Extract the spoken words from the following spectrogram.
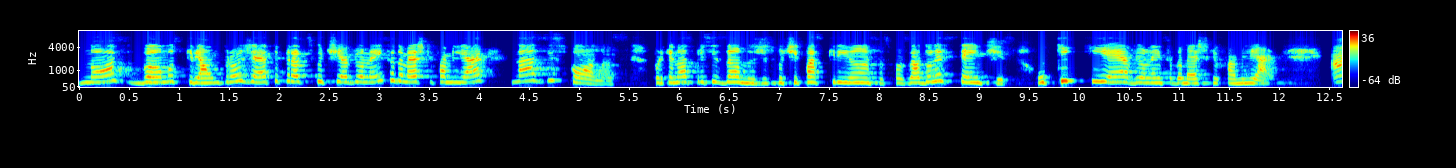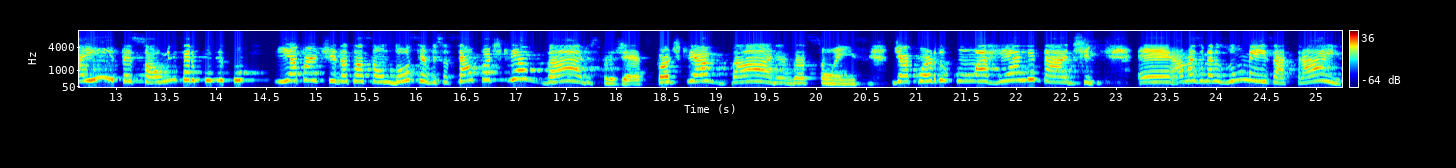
nós vamos criar um projeto para discutir a violência doméstica e familiar nas escolas, porque nós precisamos discutir com as crianças, com os adolescentes, o que, que é a violência doméstica e familiar. Aí, pessoal, o Ministério Público e a partir da atuação do serviço social pode criar vários projetos, pode criar várias ações, de acordo com a realidade. É, há mais ou menos um mês atrás,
